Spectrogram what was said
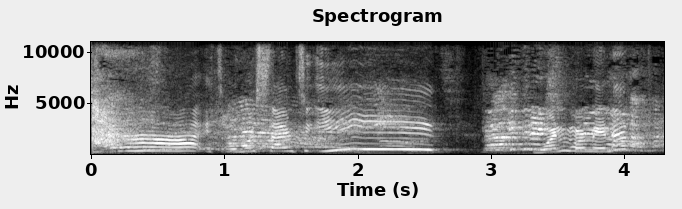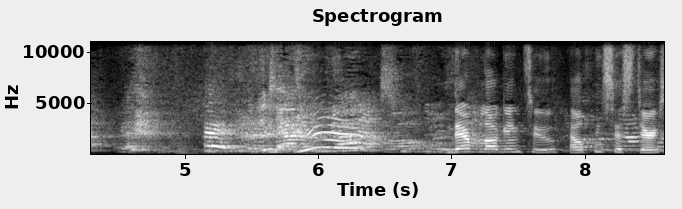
Ah, it's almost time to eat. One more minute. Yeah. They're vlogging too. Healthy sisters.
